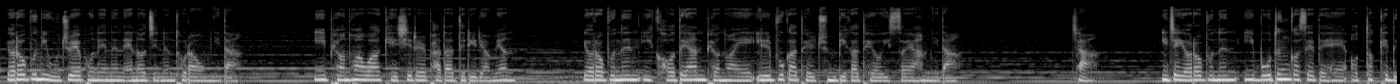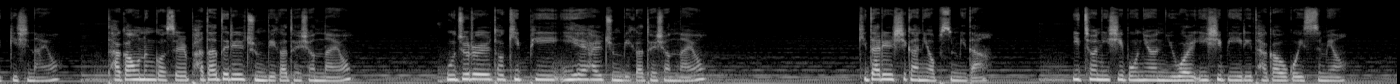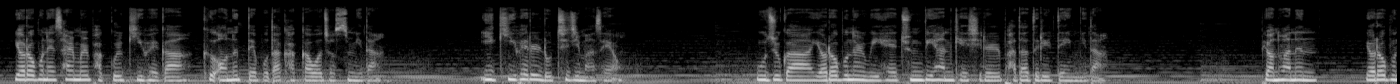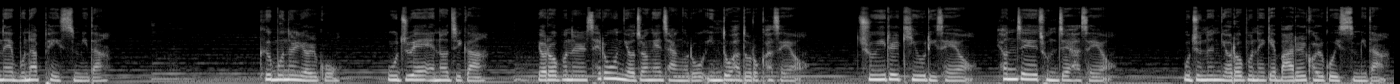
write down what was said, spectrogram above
여러분이 우주에 보내는 에너지는 돌아옵니다. 이 변화와 계시를 받아들이려면 여러분은 이 거대한 변화의 일부가 될 준비가 되어 있어야 합니다. 자, 이제 여러분은 이 모든 것에 대해 어떻게 느끼시나요? 다가오는 것을 받아들일 준비가 되셨나요? 우주를 더 깊이 이해할 준비가 되셨나요? 기다릴 시간이 없습니다. 2025년 6월 22일이 다가오고 있으며 여러분의 삶을 바꿀 기회가 그 어느 때보다 가까워졌습니다. 이 기회를 놓치지 마세요. 우주가 여러분을 위해 준비한 계시를 받아들일 때입니다. 변화는 여러분의 문 앞에 있습니다. 그 문을 열고 우주의 에너지가 여러분을 새로운 여정의 장으로 인도하도록 하세요. 주의를 기울이세요. 현재에 존재하세요. 우주는 여러분에게 말을 걸고 있습니다.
